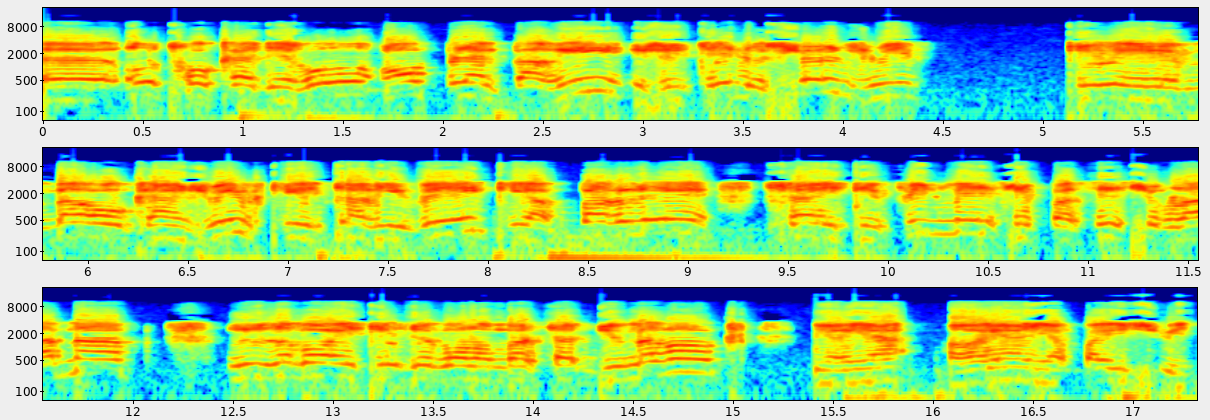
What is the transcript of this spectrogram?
euh, au Trocadéro en plein Paris. J'étais le seul juif qui est marocain juif qui est arrivé, qui a parlé, ça a été filmé, c'est passé sur la map. Nous avons été devant l'ambassade du Maroc. A rien, rien, il n'y a pas eu suite.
